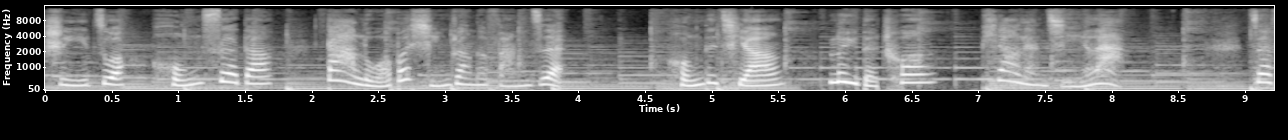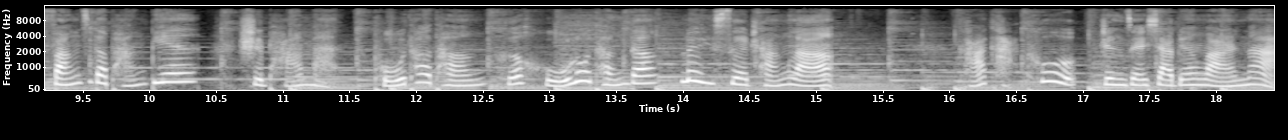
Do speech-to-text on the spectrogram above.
是一座红色的大萝卜形状的房子，红的墙。绿的窗，漂亮极了。在房子的旁边是爬满葡萄藤和葫芦藤的绿色长廊。卡卡兔正在下边玩呢。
